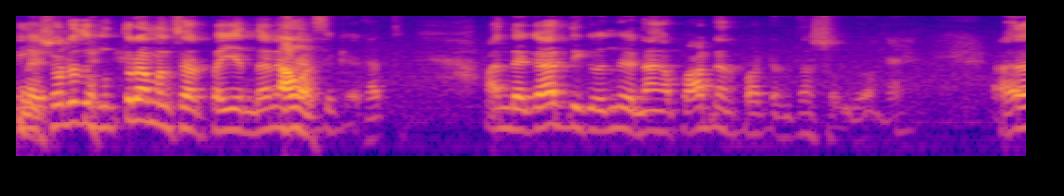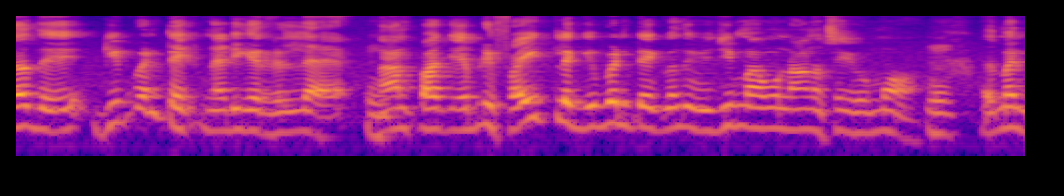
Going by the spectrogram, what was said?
நீங்கள் சொல்கிறது முத்துராமன் சார் பையன் தானே. கார்த்திக் கார்த்திக் அந்த கார்த்திக் வந்து நாங்கள் பார்ட்னர் பார்ட்னர் தான் சொல்லுவாங்க. அதாவது கிவ் அண்ட் டேக் நடிகர்களில் நான் பார்க்க எப்படி ஃபைட்டில் கிவ் அண்ட் டேக் வந்து விஜிமாவும் நானும் செய்வோமோ. அது மாதிரி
